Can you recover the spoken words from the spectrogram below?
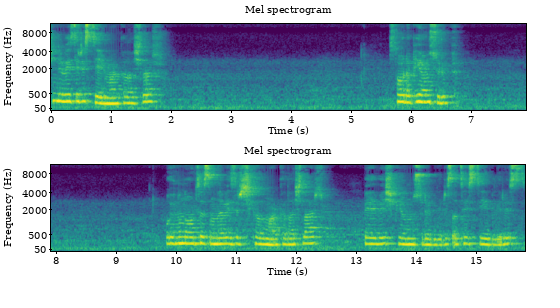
Şimdi vezir isteyelim arkadaşlar. Sonra piyon sürüp oyunun ortasında vezir çıkalım arkadaşlar. B5 piyonunu sürebiliriz. Atı isteyebiliriz.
